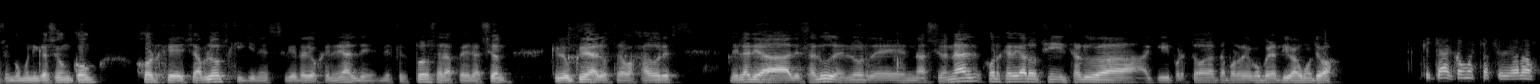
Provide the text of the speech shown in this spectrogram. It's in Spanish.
Estamos en comunicación con Jorge Jablowski, quien es secretario general de, de FESPROSA, la federación que lucra a los trabajadores del área de salud en el orden nacional. Jorge Edgardo saluda aquí por esta data por Radio Cooperativa. ¿Cómo te va? ¿Qué tal? ¿Cómo estás, Edgardo?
